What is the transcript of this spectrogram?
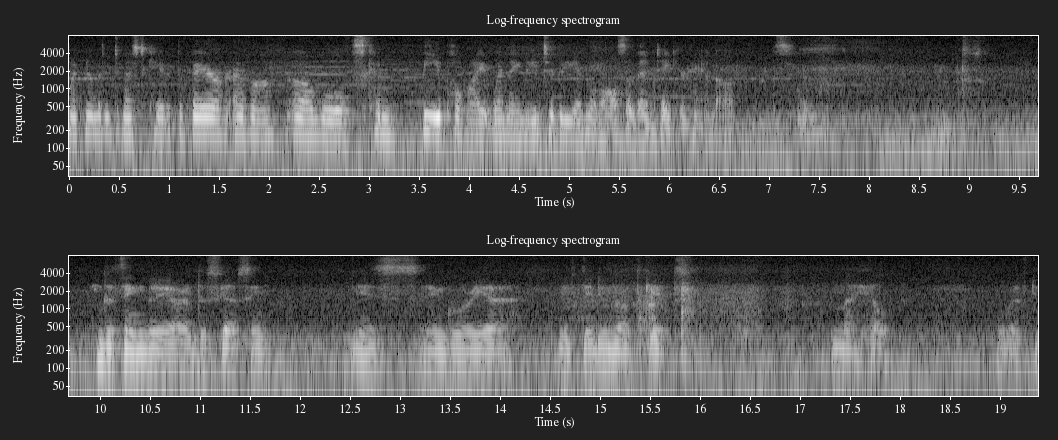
Like nobody domesticated the bear ever. Uh, wolves can be polite when they need to be, and will also then take your hand off. So, the thing they are discussing is Angoria, if they do not get my help, will have to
